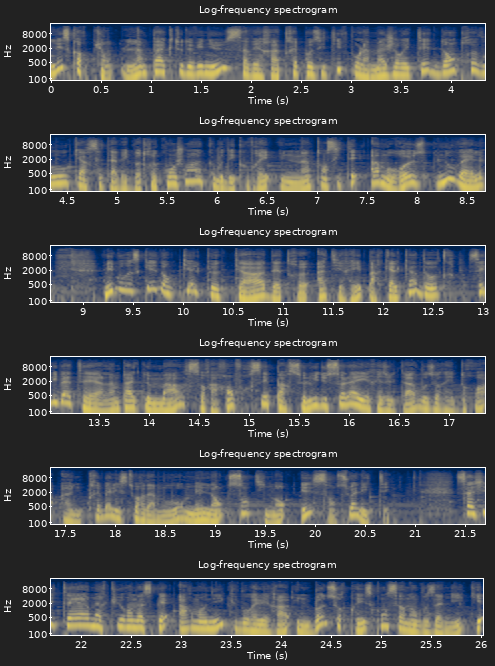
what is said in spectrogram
Les scorpions, l'impact de Vénus s'avérera très positif pour la majorité d'entre vous car c'est avec votre conjoint que vous découvrez une intensité amoureuse nouvelle. Mais vous risquez dans quelques cas d'être attiré par quelqu'un d'autre. Célibataire, l'impact de Mars sera renforcé par celui du Soleil. Résultat, vous aurez droit à une très belle histoire d'amour mêlant sentiment et sensualité. Sagittaire, Mercure en aspect harmonique vous révélera une bonne surprise concernant vos amis qui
